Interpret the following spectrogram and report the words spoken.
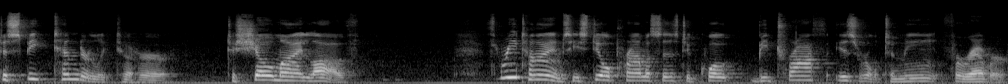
to speak tenderly to her, to show my love. Three times he still promises to, quote, betroth Israel to me forever.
